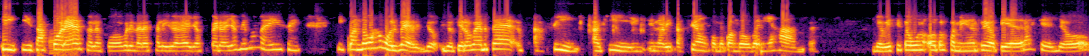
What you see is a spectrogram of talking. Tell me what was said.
Y quizás por eso les puedo brindar ese alivio a ellos, pero ellos mismos me dicen, ¿y cuándo vas a volver? Yo, yo quiero verte así, aquí, en, en la habitación, como cuando venías antes. Yo visito uno, otros también en Río Piedras, que yo,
